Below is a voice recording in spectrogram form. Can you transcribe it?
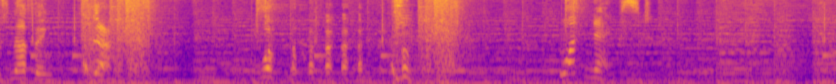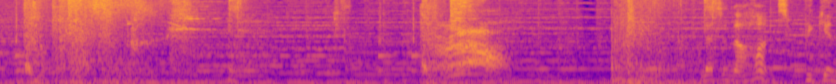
Goes nothing. What next? Letting the hunt begin.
